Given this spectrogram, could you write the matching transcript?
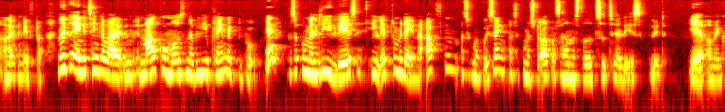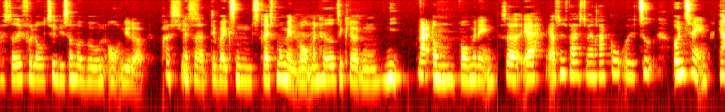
Nej. natten efter. Hvilket jeg egentlig tænker var en, en meget god måde sådan at lige at planlægge det på. Ja. For så kunne man lige læse hele eftermiddagen og aftenen, og så kunne man gå i seng, og så kunne man stå op, og så havde man stadig tid til at læse lidt. Ja, og man kunne stadig få lov til ligesom at vågne ordentligt op. Præcis. Altså, det var ikke sådan et stressmoment, hvor man havde til klokken 9 Nej. om formiddagen. Så ja, jeg synes faktisk, det var en ret god øh, tid. Undtagen, jeg,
